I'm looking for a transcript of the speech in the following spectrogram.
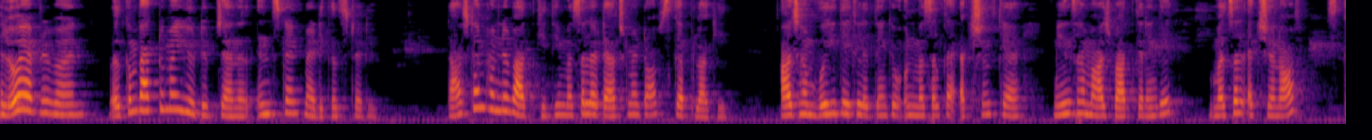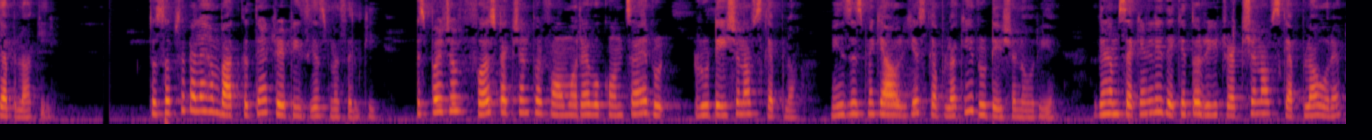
Hello everyone, welcome back to my YouTube channel Instant Medical Study. Last time हमने बात की थी muscle attachment of scapula की। आज हम वही देख लेते हैं कि उन मसल का एक्शन क्या है। मीन्स हम आज बात करेंगे मसल एक्शन ऑफ़ स्केपुला की। तो सबसे पहले हम बात करते हैं ट्रेपीजियस मसल की। इस पर जो फ़र्स्ट एक्शन परफॉर्म हो रहा है वो कौन सा है? रोटेशन ऑफ़ स्केपुला मीन्स इसमें क्या हो रही है? स्केपुला की रोटेशन हो रही है। अगर हम सेकेंडली देखें तो रिट्रैक्शन ऑफ़ स्केपुला हो रहा है,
